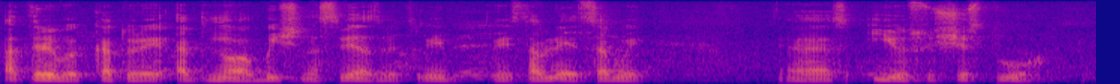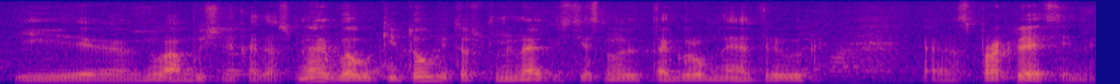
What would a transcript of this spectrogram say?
отрывок, который ну, обычно связывает и представляет собой э, ее существо. И ну, обычно, когда вспоминают главу Китовой, то вспоминают, естественно, вот этот огромный отрывок э, с проклятиями.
